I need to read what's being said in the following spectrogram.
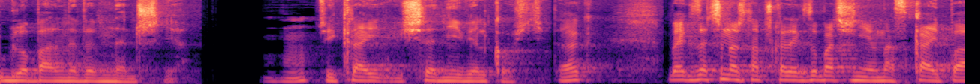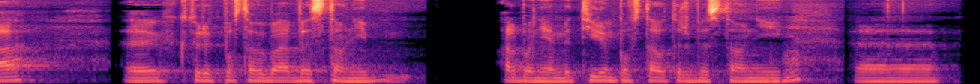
globalne wewnętrznie. Mhm. Czyli kraj średniej wielkości, tak? Bo jak zaczynasz na przykład, jak zobaczysz, nie wiem, na Skype'a, e, który powstał chyba w Estonii, albo nie wiem, Ethereum powstało też w Estonii, mhm. E,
